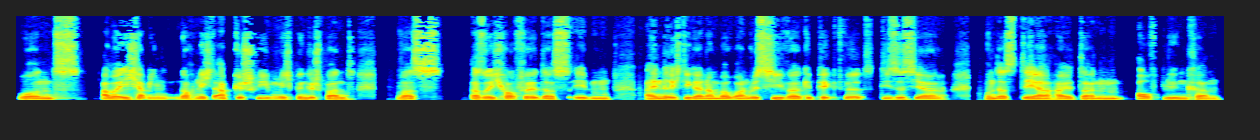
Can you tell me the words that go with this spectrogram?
Und aber ich habe ihn noch nicht abgeschrieben. Ich bin gespannt, was also ich hoffe, dass eben ein richtiger Number One Receiver gepickt wird dieses Jahr und dass der halt dann aufblühen kann.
